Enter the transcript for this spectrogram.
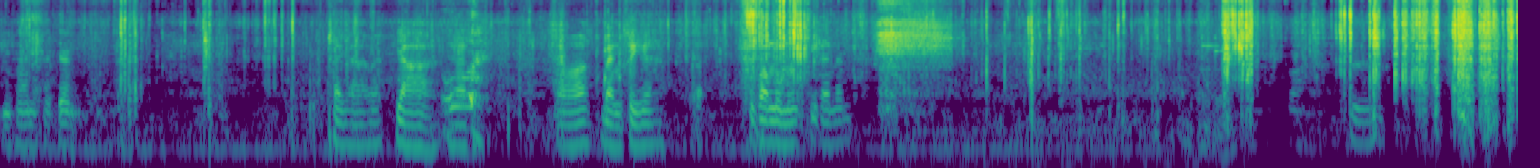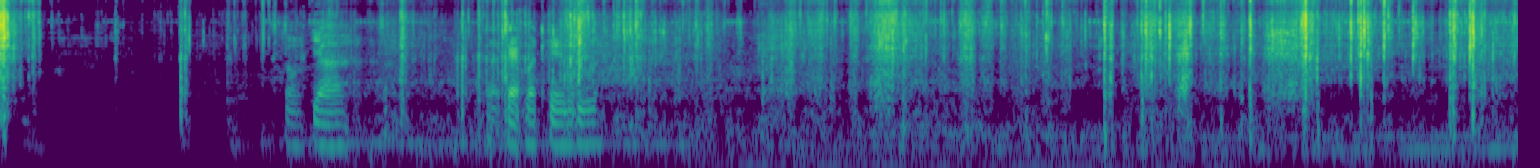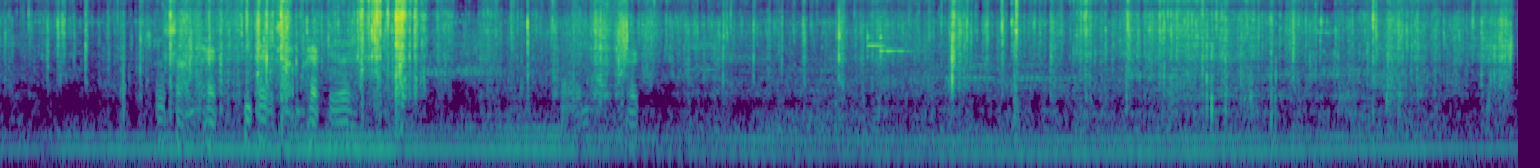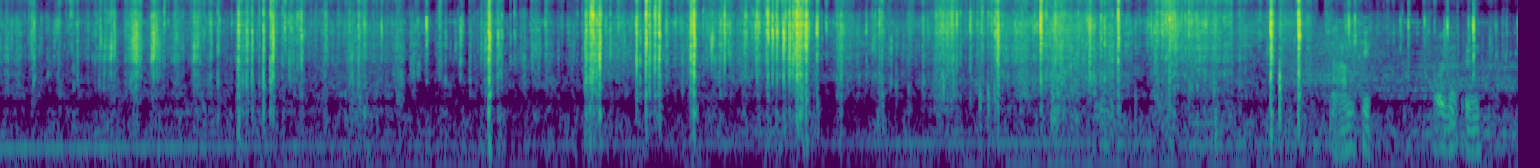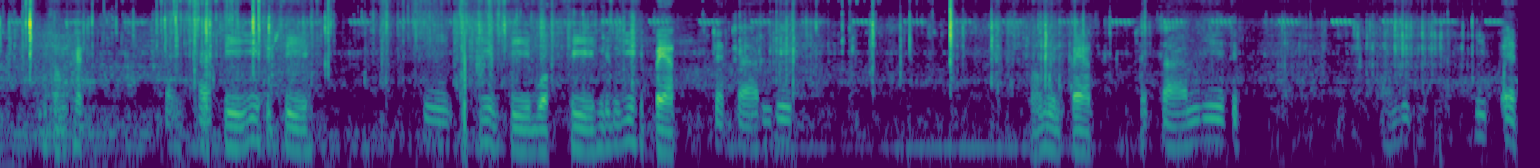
มีทานพระเจ้าใช่ยาไหมยาอ๋อแบ่งสีกันผู้กองหนุ่มคิดอันนั้นอืมอ๋อยาแกะมาเทมาดูเลย สามแพ็คที่แท่งสามแพ็คเนี่ยสามแพ็คสามสิบโอ้ยม่ถึงสองแพ็ค สองแพ็คสี่ยี่สิบสี่ที่ยี่สิบสี่บวกสี่เป็นยี่สิบแปดเจ็ดสามยี่สองหมื่นแปดเจ็ดสามยี่สิบสามยี่ยี่สิบเอ็ด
